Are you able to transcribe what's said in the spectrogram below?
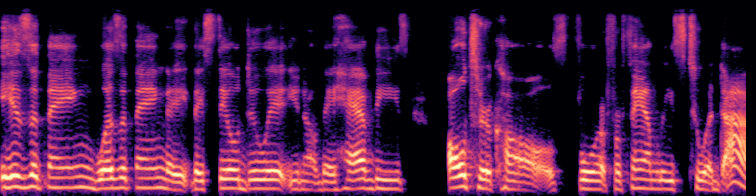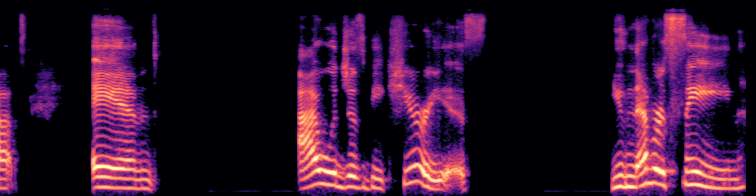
is a thing, was a thing. They they still do it. You know, they have these altar calls for for families to adopt, and I would just be curious. You've never seen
